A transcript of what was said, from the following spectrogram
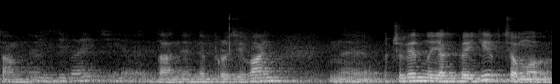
сам не, е, да, не, не прозівай. Е, Очевидно, якби є в цьому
